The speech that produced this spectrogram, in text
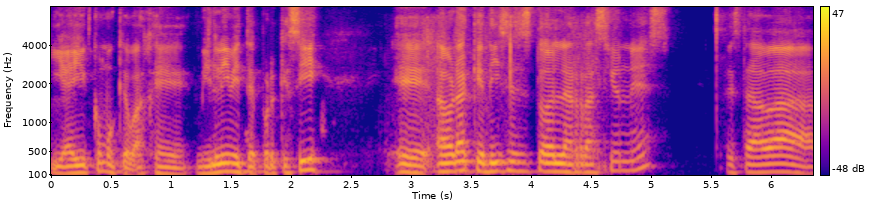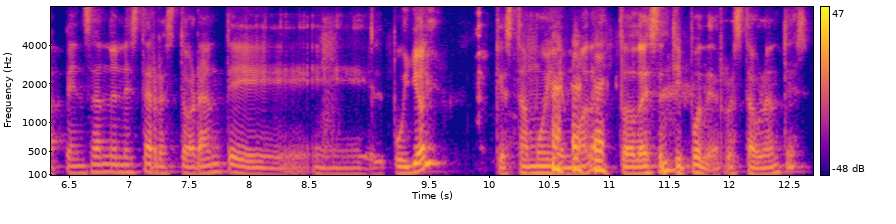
y ahí como que bajé mi límite, porque sí, eh, ahora que dices esto de las raciones, estaba pensando en este restaurante, eh, el Puyol, que está muy de moda, todo ese tipo de restaurantes.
